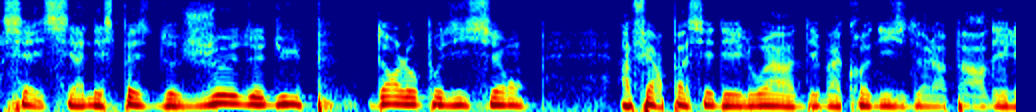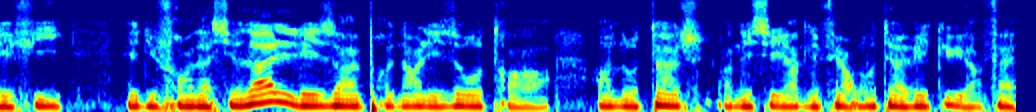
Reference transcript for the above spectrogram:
c'est c'est un espèce de jeu de dupes dans l'opposition à faire passer des lois des macronistes de la part des LFI et du Front National, les uns prenant les autres en, otage, en essayant de les faire voter avec eux. Enfin,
